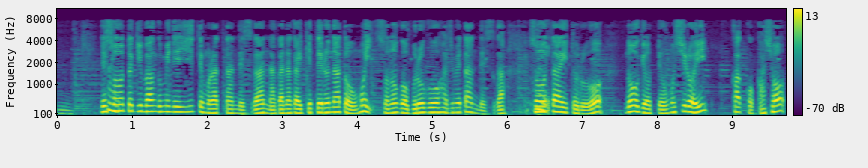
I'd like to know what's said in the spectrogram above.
うんで、はいその時番組でいじってもらったんですが、なかなかいけてるなと思い、その後ブログを始めたんですが、そのタイトルを、農業って面白い、かっこ歌唱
